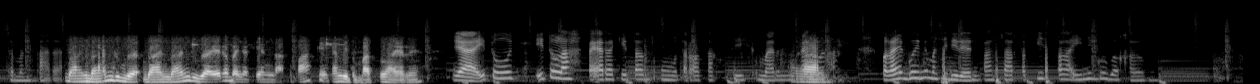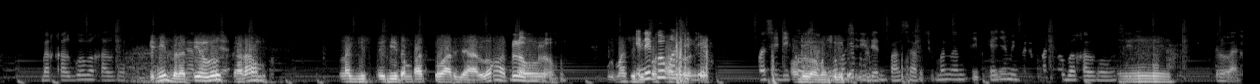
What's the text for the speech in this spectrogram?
sementara bahan-bahan juga bahan-bahan juga akhirnya banyak yang nggak kepake kan di tempat lu akhirnya ya itu itulah PR kita untuk memutar otak sih kemarin Ah. Makanya gua- makanya gue ini masih di Denpasar tapi setelah ini gue bakal bakal gue bakal ini berarti lu aja. sekarang lagi stay di tempat keluarga lo atau belum belum masih ini gue masih di? Masih di Oh, kosan masih di- masih di Denpasar. Cuman nanti kayaknya minggu depan gue bakal ngungsi Hmm, jelas.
